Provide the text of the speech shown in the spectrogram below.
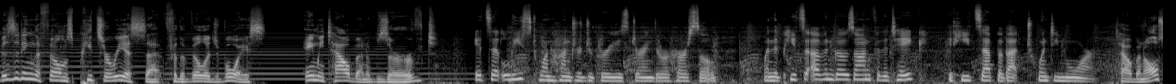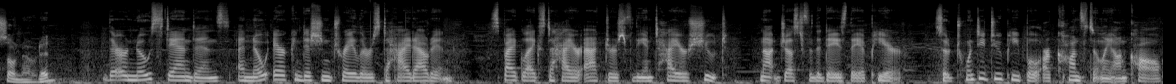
Visiting the film's pizzeria set for the Village Voice, Amy Taubin observed It's at least 100 degrees during the rehearsal. When the pizza oven goes on for the take, it heats up about 20 more. Taubin also noted There are no stand ins and no air conditioned trailers to hide out in. Spike likes to hire actors for the entire shoot, not just for the days they appear. So 22 people are constantly on call.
